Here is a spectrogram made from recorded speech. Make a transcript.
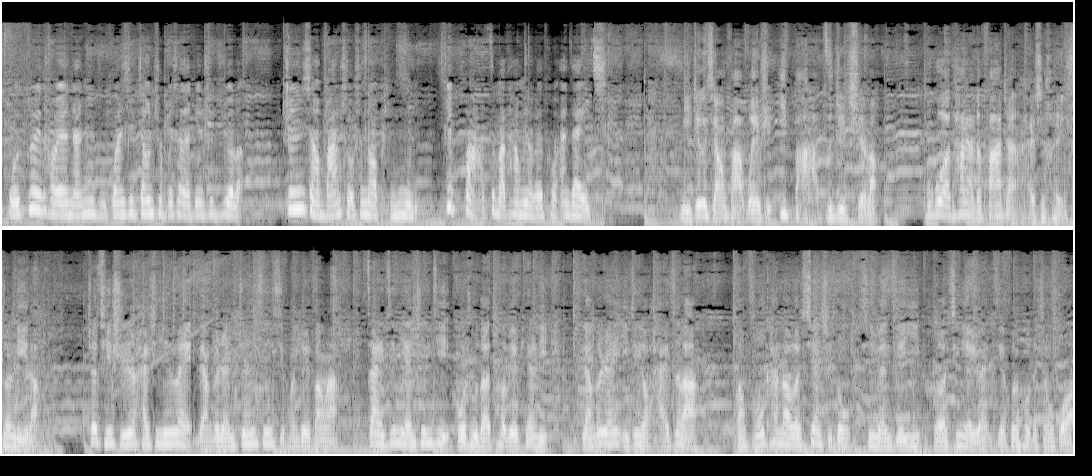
我最讨厌男女主关系僵持不下的电视剧了，真想把手伸到屏幕里，一把子把他们两个头按在一起。你这个想法，我也是一把子支持了。不过他俩的发展还是很顺利的，这其实还是因为两个人真心喜欢对方啦。在今年春季播出的特别片里，两个人已经有孩子了，仿佛看到了现实中新垣结衣和星野源结婚后的生活。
